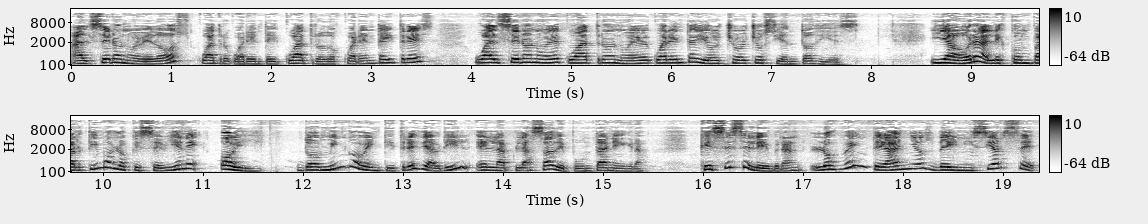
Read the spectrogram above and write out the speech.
al 092-444-243 o al 094-948-810. Y ahora les compartimos lo que se viene hoy, domingo 23 de abril, en la Plaza de Punta Negra, que se celebran los 20 años de iniciarse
